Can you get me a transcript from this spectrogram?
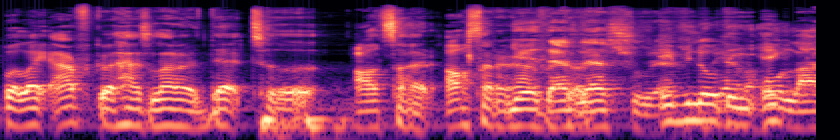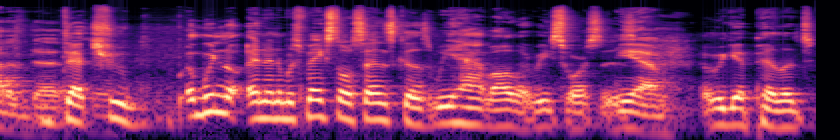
but like Africa has a lot of debt to outside outside of Yeah, Africa. that's- that's true, that's Even true. though They they, a whole lot of debt. That true. And we know, and then which makes no sense because we have all the resources. Yeah. and we get pillaged.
